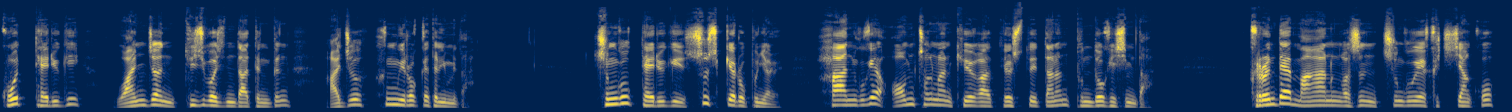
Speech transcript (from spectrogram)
곧 대륙이 완전 뒤집어진다 등등 아주 흥미롭게 들립니다. 중국 대륙이 수십 개로 분열, 한국에 엄청난 기회가 될 수도 있다는 분도 계십니다. 그런데 망하는 것은 중국에 그치지 않고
